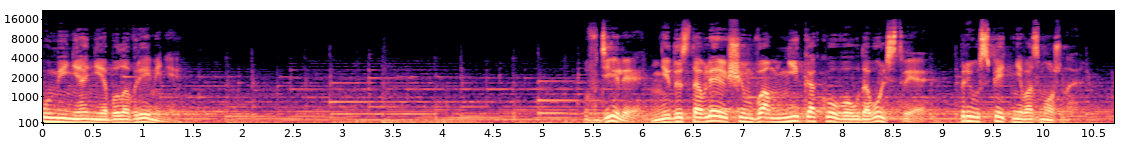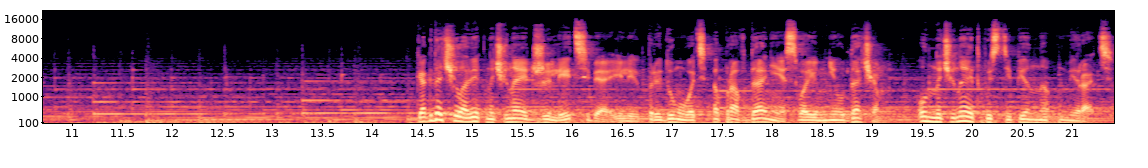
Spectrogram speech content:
«у меня не было времени». В деле, не доставляющем вам никакого удовольствия, преуспеть невозможно – Когда человек начинает жалеть себя или придумывать оправдание своим неудачам, он начинает постепенно умирать.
